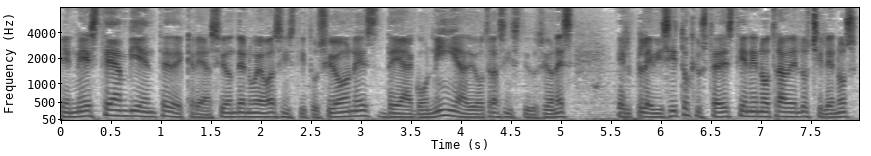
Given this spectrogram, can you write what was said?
En este ambiente de creación de nuevas instituciones, de agonía de otras instituciones, el plebiscito que ustedes tienen otra vez los chilenos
